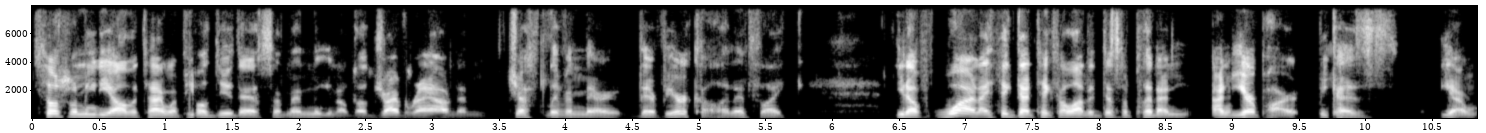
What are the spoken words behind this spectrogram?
social media all the time when people do this and then you know they'll drive around and just live in their their vehicle and it's like you know one I think that takes a lot of discipline on on your part because you know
